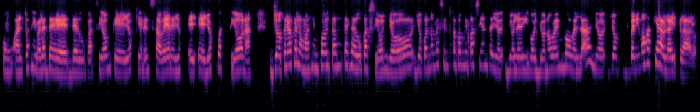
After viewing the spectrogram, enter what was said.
con altos niveles de, de, educación que ellos quieren saber, ellos, e, ellos cuestionan. Yo creo que lo más importante es la educación. Yo, yo cuando me siento con mi paciente, yo, yo le digo, yo no vengo, ¿verdad? Yo, yo venimos aquí a hablar claro.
